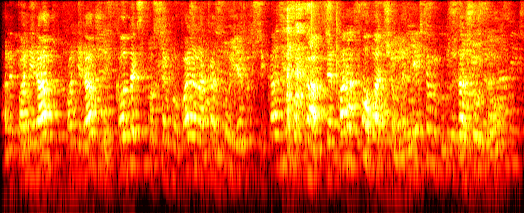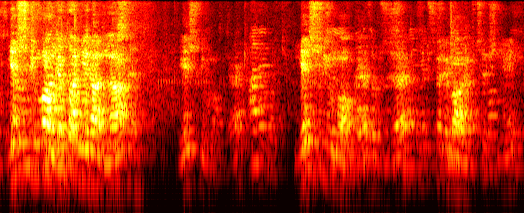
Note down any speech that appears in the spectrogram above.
Ale panie, rad, panie radny, kodeks postępowania nakazuje, by przy każdej poprawce parafować ją. Nie chciałbym tu zarzutów, jeśli mogę, pani radna, jeśli mogę, jeśli mogę, dobrze, nie przerywałem wcześniej,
